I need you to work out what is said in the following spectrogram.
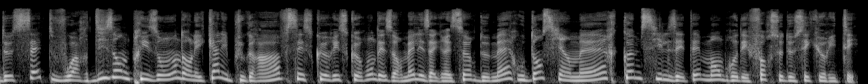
de 7 voire 10 ans de prison dans les cas les plus graves. C'est ce que risqueront désormais les agresseurs de maires ou d'anciens maires, comme s'ils étaient membres des forces de sécurité.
